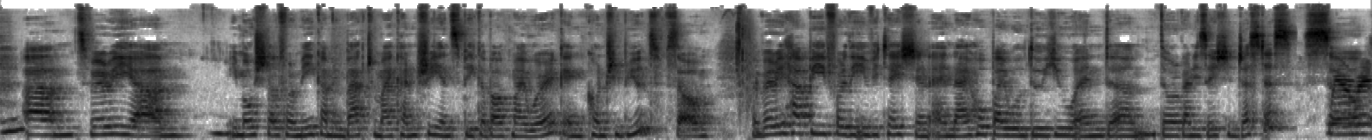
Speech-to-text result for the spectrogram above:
Mm-hmm. Um, it's very um, emotional for me coming back to my country and speak about my work and contribute. So I'm very happy for the invitation and I hope I will do you and um, the organization justice. So we're very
